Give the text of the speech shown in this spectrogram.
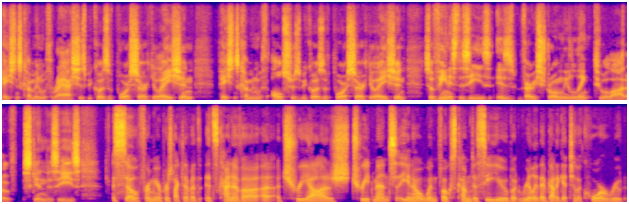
patients come in with rashes because of poor circulation. Patients come in with ulcers because of poor circulation. So venous disease is very strongly linked to a lot of skin disease. So, from your perspective, it's kind of a, a, triage treatment, you know, when folks come to see you, but really they've got to get to the core root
